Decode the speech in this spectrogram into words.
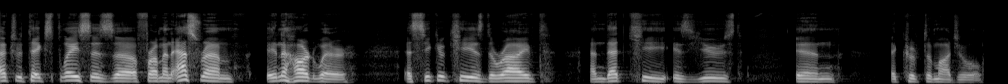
actually takes place is uh, from an SRAM in a hardware, a secret key is derived, and that key is used in a crypto module.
